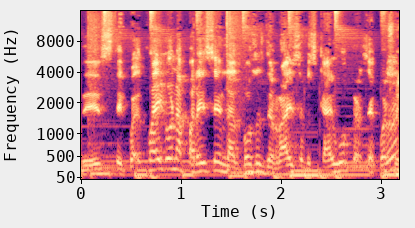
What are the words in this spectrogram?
de este. Qui- Qui-Gon aparece en las voces de Rise of Skywalker, ¿se acuerdan?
